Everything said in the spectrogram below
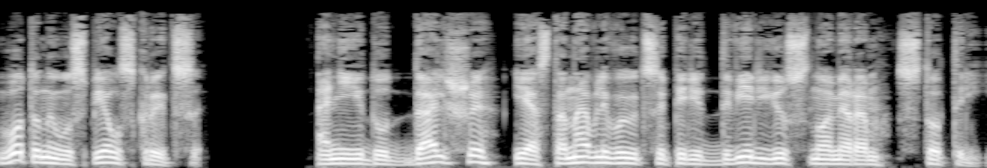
вот он и успел скрыться. Они идут дальше и останавливаются перед дверью с номером 103.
